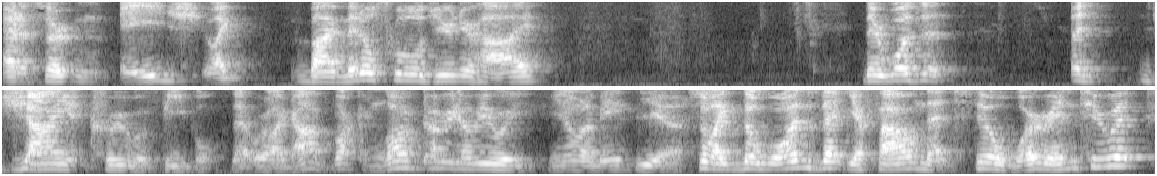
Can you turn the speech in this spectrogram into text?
at a certain age, like by middle school, junior high, there wasn't a giant crew of people that were like, I fucking love WWE. You know what I mean? Yeah. So like the ones that you found that still were into it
